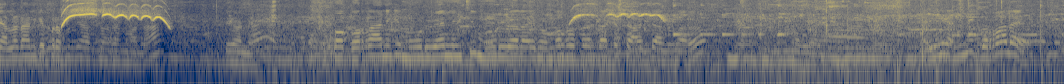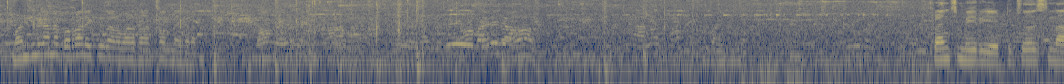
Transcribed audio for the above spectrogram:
వెళ్ళడానికి ప్రిఫర్ చేస్తున్నారు అనమాట ఇవ్వండి. ఒక గుర్రానికి మూడు వేల నుంచి మూడు వేల ఐదు వందల రూపాయల దాకా ఛార్జ్ చేస్తున్నారు. అవి అన్ని గుర్రాలే. మనుషుల కన్నా గుర్రాలు ఎక్కువ కనబడుతుంది ఇక్కడ ఫ్రెండ్స్ మీరు ఎటు చూసినా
